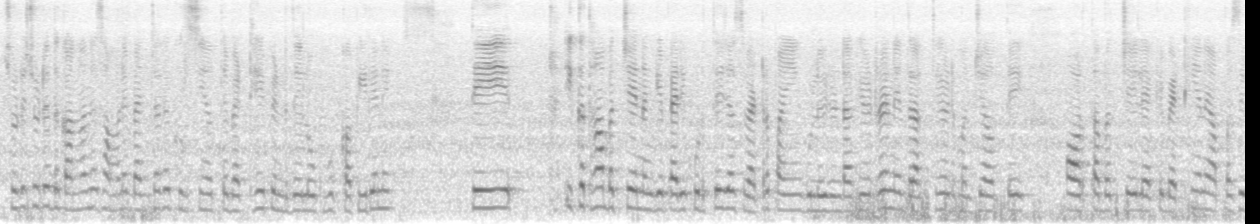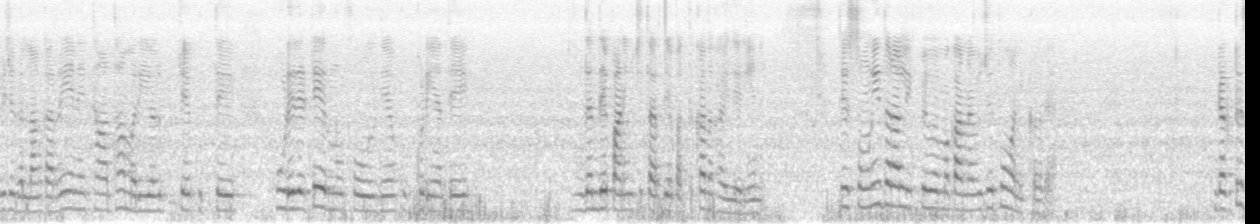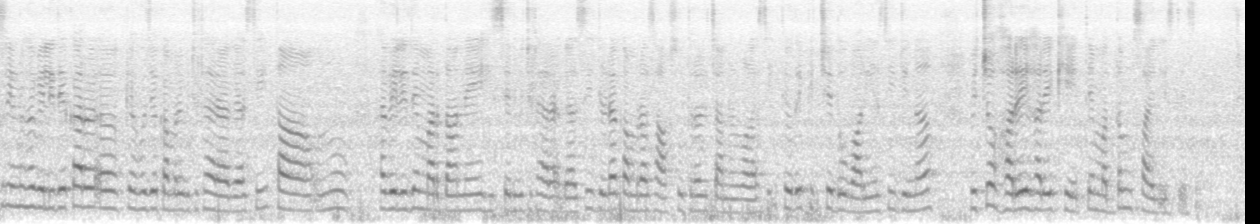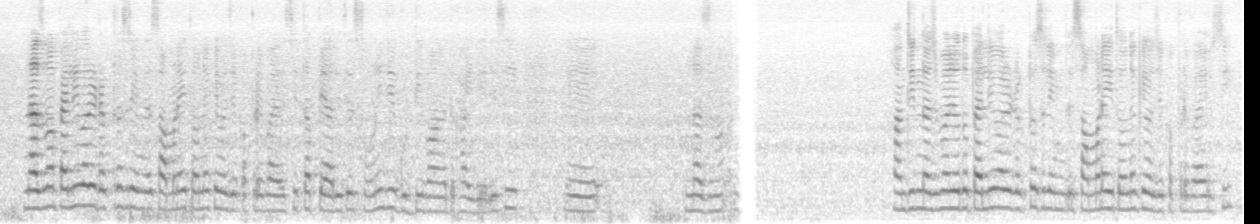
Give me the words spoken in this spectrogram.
ਛੋਟੇ ਛੋਟੇ ਦੁਕਾਨਾਂ ਦੇ ਸਾਹਮਣੇ ਬੈਂਚਾਂ ਤੇ ਕੁਰਸੀਆਂ ਉੱਤੇ ਬੈਠੇ ਪਿੰਡ ਦੇ ਲੋਕ ਹੁੱਕਾ ਪੀ ਰਹੇ ਨੇ ਤੇ ਇੱਕ ਥਾਂ ਬੱਚੇ ਨੰਗੇ ਪੈਰੀ ਕੁੜਤੇ ਜਾਂ ਸਵੈਟਰ ਪਾਈ, ਗੁੱਲੀ ਡੰਡਾ ਖੇਡ ਰਹੇ ਨੇ, ਦਰਖਤ ਹੇਠ ਮੰਜਿਆਂ ਉੱਤੇ ਔਰਤਾਂ, ਬੱਚੇ ਲੈ ਕੇ ਬੈਠੀਆਂ ਨੇ, ਆਪਸ ਦੇ ਵਿੱਚ ਗੱਲਾਂ ਕਰ ਰਹੀਆਂ ਨੇ। ਥਾਂ ਥਾਂ ਮਰੀਅਲ ਤੇ ਕੁੱਤੇ, ਕੂੜੇ ਦੇ ਢੇਰ ਨੂੰ ਫੋਲਦੀਆਂ ਕੁੱਕੜੀਆਂ ਤੇ ਗੰਦੇ ਪਾਣੀ ਵਿੱਚ ਤਰਦੀਆਂ ਬੱਤਕਾਂ ਦਿਖਾਈ ਦੇ ਰਹੀਆਂ ਨੇ। ਤੇ ਸੋਹਣੀ ਤਰ੍ਹਾਂ ਲਿਪੇ ਹੋਏ ਮਕਾਨਾਂ ਵਿੱਚੋਂ ਧੂੰਆਂ ਨਿਕਲ ਰਿਹਾ ਡਾਕਟਰ ਸਲੀਮ ਨੂੰ ਹਵੇਲੀ ਦੇ ਘਰ ਕਿਹੋ ਜਿਹੇ ਕਮਰੇ ਵਿੱਚ ਠਹਿਰਾਇਆ ਗਿਆ ਸੀ, ਤਾਂ ਉਹਨੂੰ ਹਵੇਲੀ ਦੇ ਮਰਦਾਨੇ ਹਿੱਸੇ ਦੇ ਵਿੱਚ ਠਹਿਰਾਇਆ ਗਿਆ ਸੀ, ਜਿਹੜਾ ਕਮਰਾ ਸਾਫ਼ ਸੁਥਰਾ ਤੇ ਚਾਨਣ ਵਾਲਾ ਸੀ ਤੇ ਉਹਦੇ ਪਿੱਛੇ ਦੋ ਵਾਰੀਆਂ ਸੀ, ਜਿਨ੍ਹਾਂ ਵਿੱਚੋਂ ਹਰੇ ਹਰੇ ਖੇਤ ਤੇ ਮੱਧਮ ਸਾਈਜ਼ ਦਿਸਦੇ ਸੀ। ਨਜ਼ਮਾ, ਪਹਿਲੀ ਵਾਰੀ ਡਾਕਟਰ ਸਲੀਮ ਦੇ ਸਾਹਮਣੇ ਤਾਂ ਉਹਨੇ ਕਿਹੋ ਜਿਹੇ ਕੱਪੜੇ ਪਾਏ ਸੀ, ਤਾਂ ਪਿਆਰੀ ਤੇ ਸੋਹਣੀ ਜਿਹੀ ਗੁੱਡੀ ਵਾਂਗ ਦਿਖਾਈ ਦੇ ਰਹੀ ਸੀ ਇਹ ਨਜ਼ਮ ਹਾਂਜੀ, ਨਜ਼ਮਾ ਜਦੋਂ ਪਹਿਲੀ ਵਾਰੀ ਡਾਕਟਰ ਸਲੀਮ ਦੇ ਸਾਹਮਣੇ ਤਾਂ ਉਹਨੇ ਕਿਹੋ ਜਿਹੇ ਕੱਪੜੇ ਪਾਏ ਸੀ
